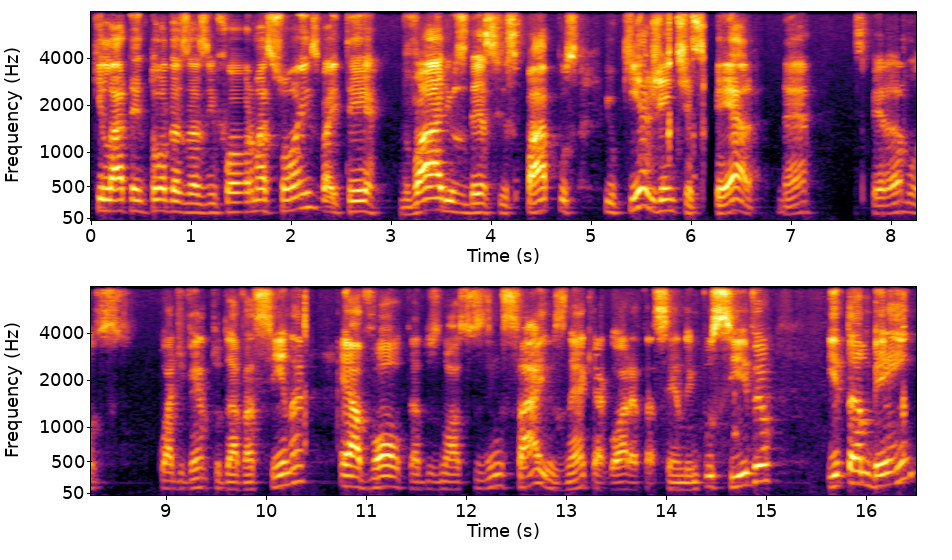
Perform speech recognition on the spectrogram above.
que lá tem todas as informações, vai ter vários desses papos, e o que a gente espera, né? Esperamos com o advento da vacina, é a volta dos nossos ensaios, né? Que agora está sendo impossível, e também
